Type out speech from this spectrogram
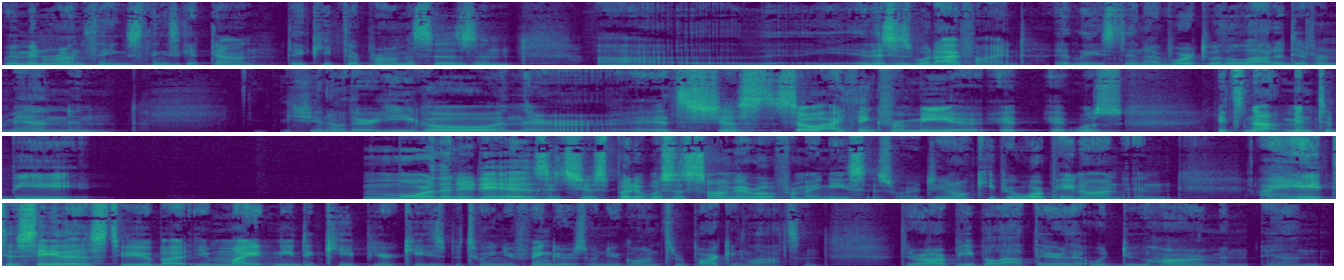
women run things, things get done. They keep their promises, and uh, this is what I find, at least. And I've worked with a lot of different men, and you know their ego and their it's just so i think for me it, it was it's not meant to be more than it is. It's just but it was a song i wrote for my nieces where you know keep your war paint on. And i hate to say this to you but you might need to keep your keys between your fingers when you're going through parking lots. And there are people out there that would do harm. And and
